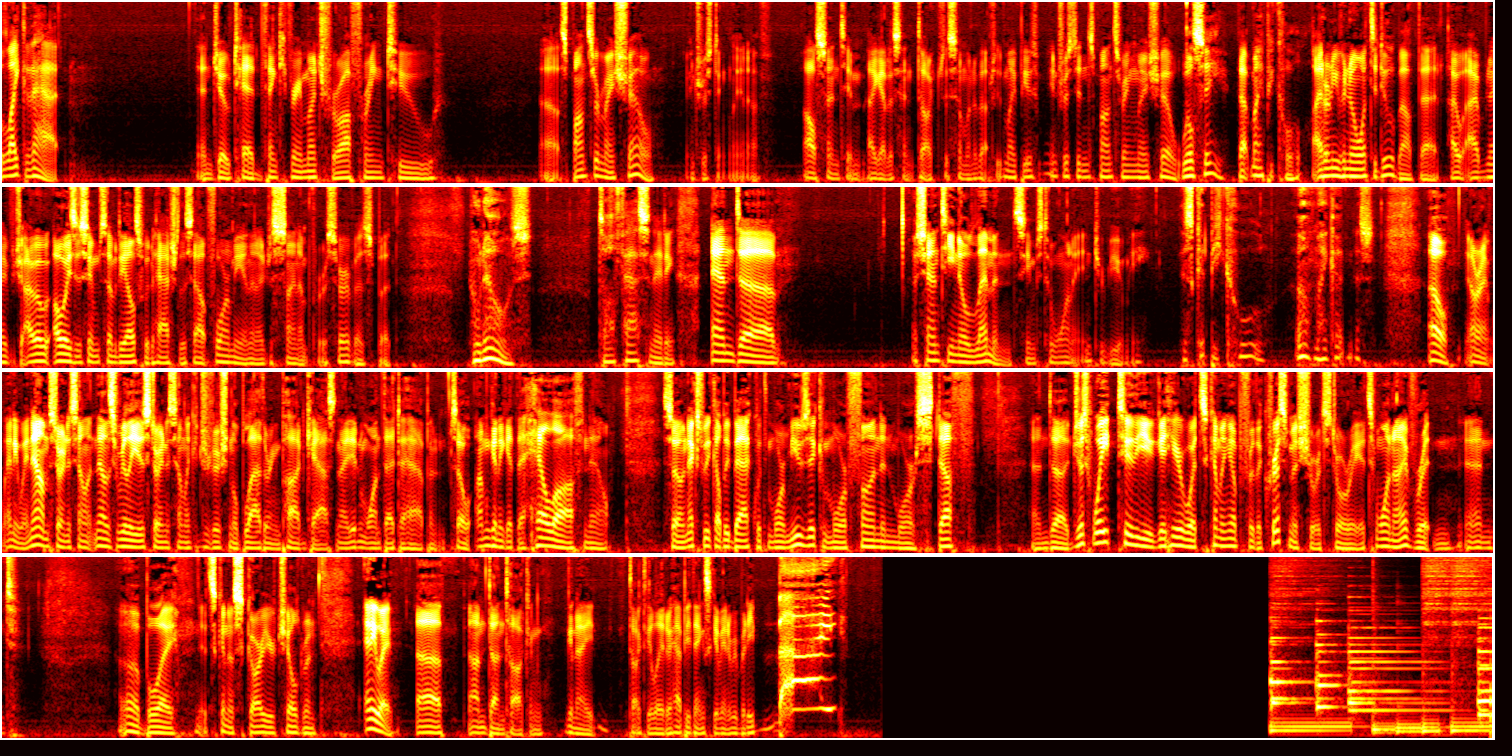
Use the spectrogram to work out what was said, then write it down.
like that. And Joe Ted, thank you very much for offering to uh, sponsor my show. Interestingly enough, I'll send him. I got to send talk to someone about who might be interested in sponsoring my show. We'll see. That might be cool. I don't even know what to do about that. I, I, I always assumed somebody else would hash this out for me, and then I just sign up for a service. But who knows? It's all fascinating. And uh, Ashanti No Lemon seems to want to interview me. This could be cool. Oh my goodness. Oh, all right. Anyway, now I'm starting to sound like now this really is starting to sound like a traditional blathering podcast, and I didn't want that to happen. So I'm going to get the hell off now. So next week I'll be back with more music and more fun and more stuff. And uh, just wait till you get hear what's coming up for the Christmas short story. It's one I've written, and oh boy, it's going to scar your children. Anyway, uh, I'm done talking. Good night. Talk to you later. Happy Thanksgiving, everybody. Bye.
